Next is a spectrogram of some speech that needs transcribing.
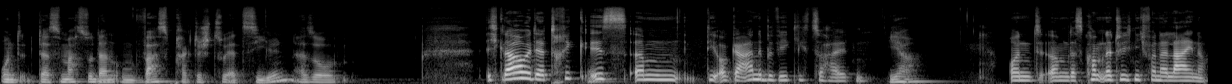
Und das machst du dann, um was praktisch zu erzielen? Also, Ich glaube, der Trick ist, ähm, die Organe beweglich zu halten. ja. Und ähm, das kommt natürlich nicht von alleine.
